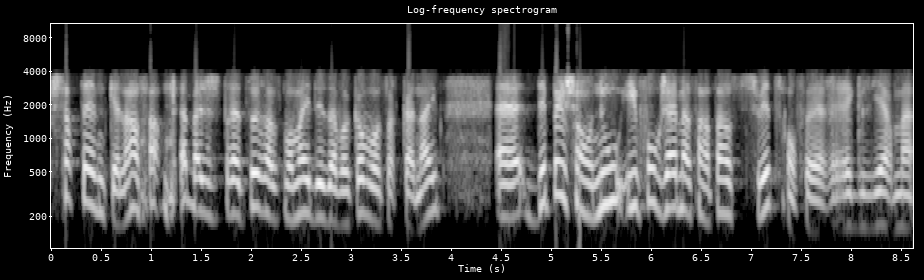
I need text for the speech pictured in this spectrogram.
Je suis certaine que l'ensemble de la magistrature en ce moment et des avocats vont se reconnaître. Euh, dépêchons-nous. Il faut que j'aille ma sentence tout de suite, ce qu'on fait régulièrement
